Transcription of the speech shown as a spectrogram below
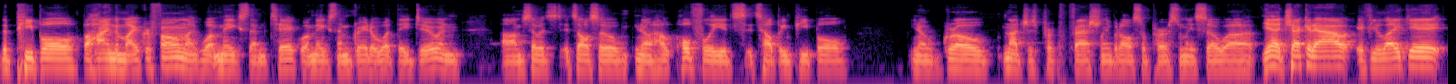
the people behind the microphone, like what makes them tick, what makes them great at what they do, and um, so it's it's also you know hopefully it's it's helping people you know grow not just professionally but also personally. So uh, yeah, check it out if you like it,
